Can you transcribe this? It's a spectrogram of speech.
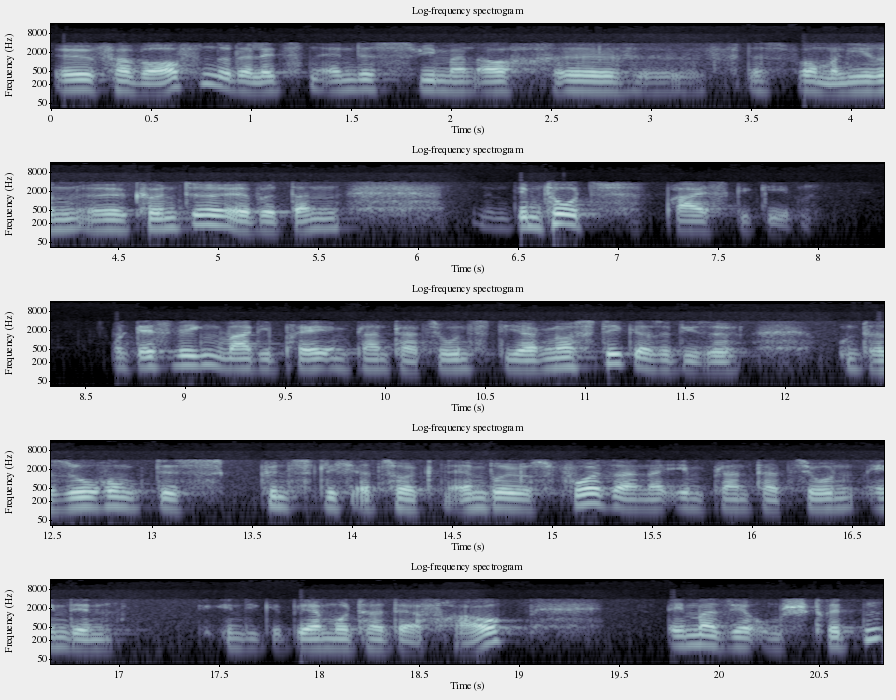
äh, verworfen oder letzten Endes, wie man auch äh, das formulieren äh, könnte, er wird dann dem Tod preisgegeben. Und deswegen war die Präimplantationsdiagnostik, also diese Untersuchung des künstlich erzeugten Embryos vor seiner Implantation in, den, in die Gebärmutter der Frau, immer sehr umstritten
